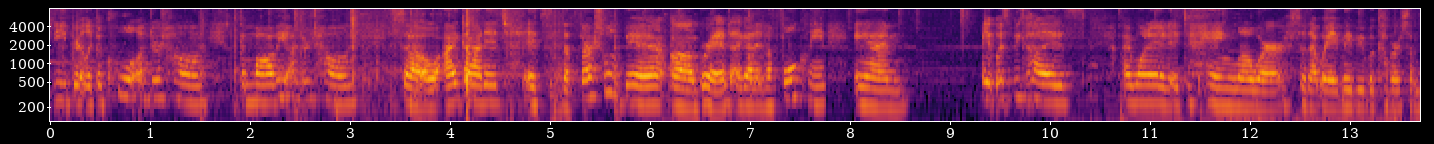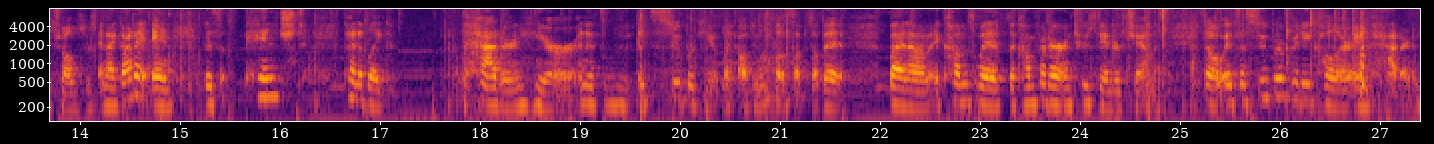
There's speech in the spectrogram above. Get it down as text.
deeper, like a cool undertone, like a mauvey undertone. So I got it. It's the Threshold um, brand. I got it in a full clean and it was because I wanted it to hang lower so that way it maybe would cover some shelves. And I got it in this pinched kind of like pattern here. And it's it's super cute. Like I'll do close-ups of it. But um, it comes with the comforter and two standard shams. So it's a super pretty color and pattern.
